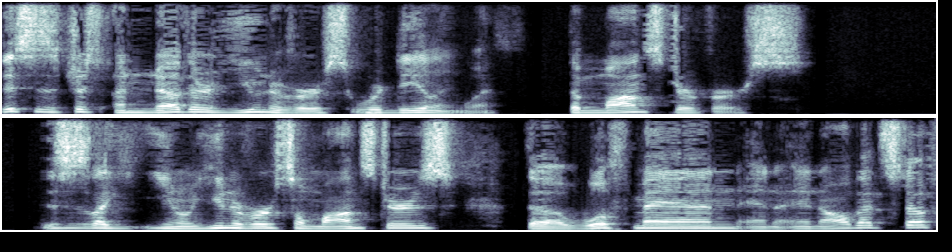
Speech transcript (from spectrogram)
This is just another universe we're dealing with the monster verse. This is like, you know, universal monsters, the Wolfman and, and all that stuff.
